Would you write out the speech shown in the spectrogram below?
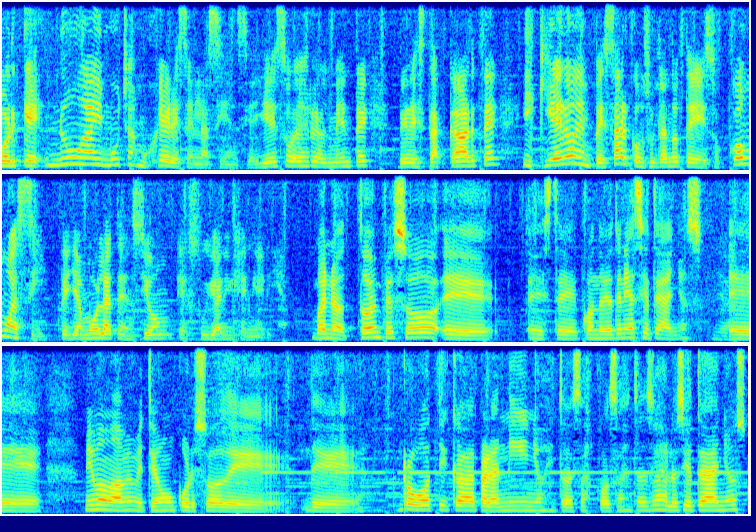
porque no hay muchas mujeres en la ciencia y eso es realmente de destacarte y quiero empezar consultándote eso. ¿Cómo así te llamó la atención estudiar ingeniería? Bueno, todo empezó eh, este, cuando yo tenía siete años. Eh, mi mamá me metió en un curso de, de, robótica para niños y todas esas cosas. Entonces a los siete años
